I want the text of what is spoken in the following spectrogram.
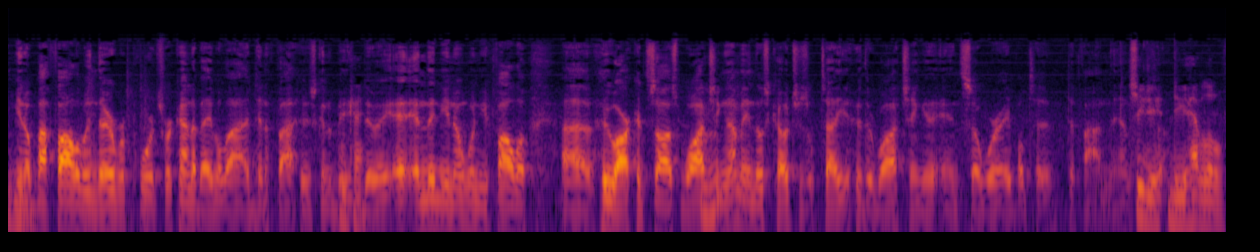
and you know, by following their reports, we're kind of able to identify who's going to be Okay. doing. And, and then you know, when you follow uh, who Arkansas is watching, Mm-hmm. I mean, those coaches will tell you who they're watching, and, and so we're able to define them. So do you, do you have a little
